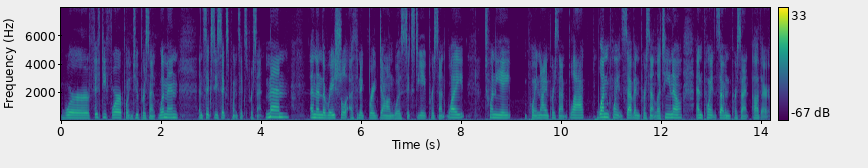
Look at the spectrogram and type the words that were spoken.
were 54.2% women and 66.6% men. And then the racial ethnic breakdown was 68% white, 28.9% black, 1.7% Latino, and 0.7% other.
